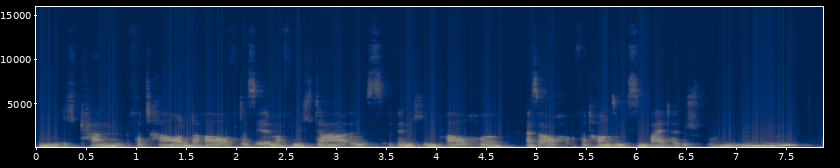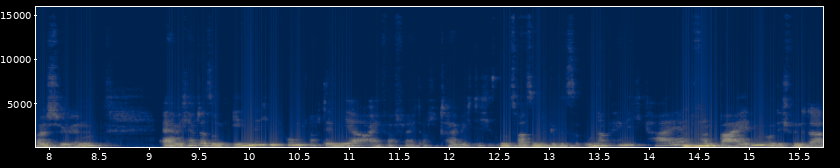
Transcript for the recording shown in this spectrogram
hm, ich kann vertrauen darauf, dass er immer für mich da ist, wenn ich ihn brauche. Also auch Vertrauen so ein bisschen weitergesponnen. Mhm, voll schön. Ähm, ich habe da so einen ähnlichen Punkt noch, der mir einfach vielleicht auch total wichtig ist, und zwar so eine gewisse Unabhängigkeit mhm. von beiden. Und ich finde, da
